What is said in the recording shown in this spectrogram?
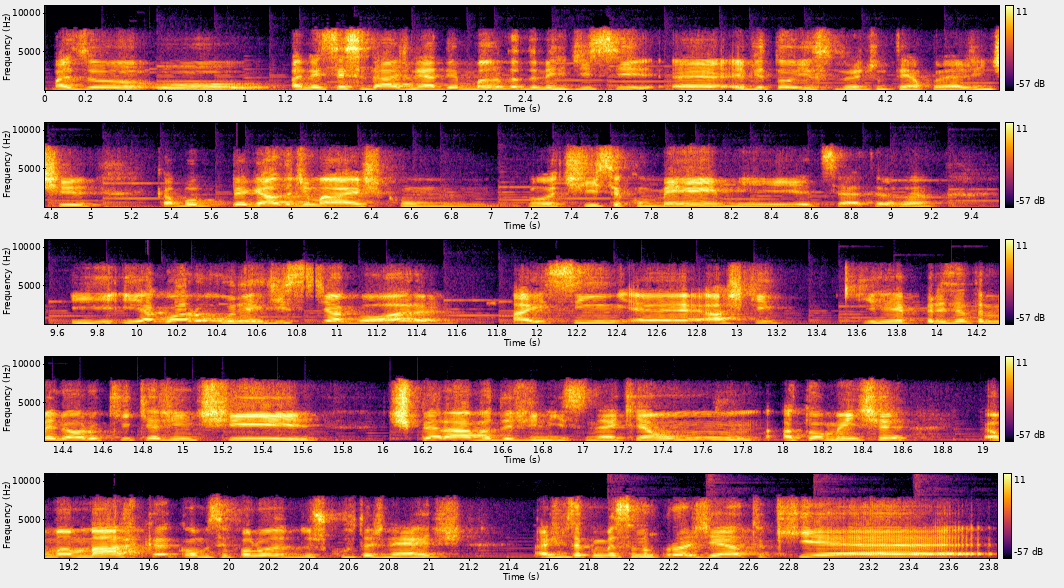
mas o, o a necessidade, né, a demanda do Nerdice é, evitou isso durante um tempo. Né? A gente acabou pegado demais com, com notícia, com meme, etc. Né? E, e agora o Nerdice de agora, aí sim, é, acho que, que representa melhor o que, que a gente esperava desde o início, né? Que é um. Atualmente é uma marca, como você falou, né, dos curtas nerds. A gente está começando um projeto que é,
